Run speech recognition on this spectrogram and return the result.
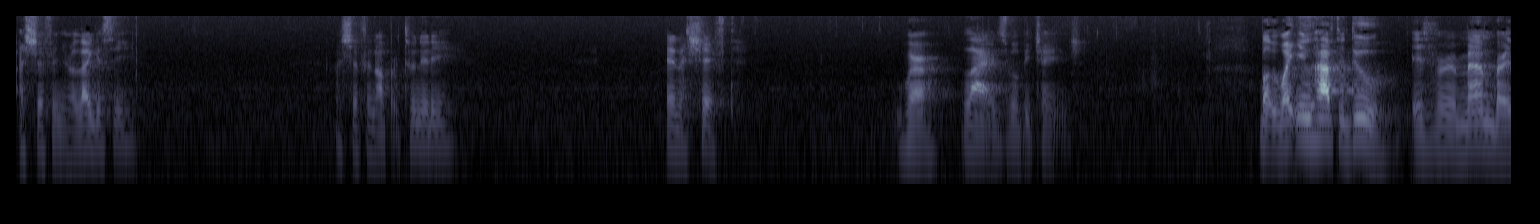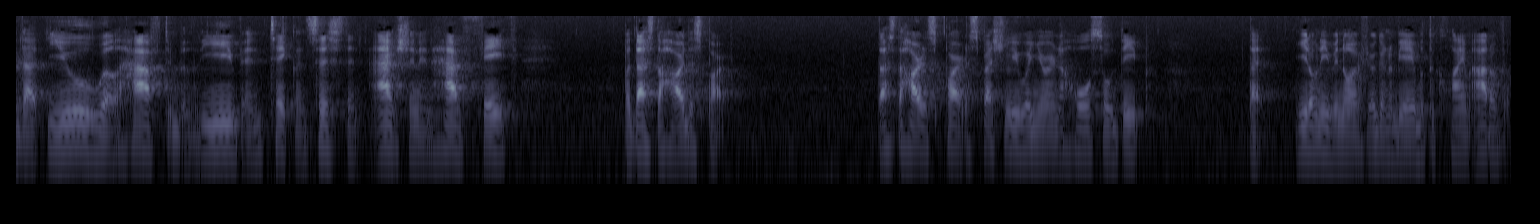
a shift in your legacy, a shift in opportunity, and a shift where lives will be changed. But what you have to do is remember that you will have to believe and take consistent action and have faith. But that's the hardest part. That's the hardest part, especially when you're in a hole so deep that you don't even know if you're going to be able to climb out of it.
